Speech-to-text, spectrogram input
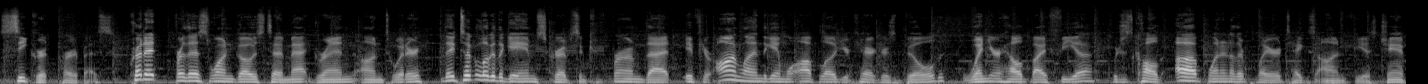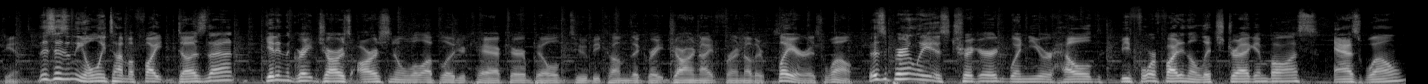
secret purpose. Credit for this one goes to Matt Gren on Twitter. They took a look at the game scripts and confirmed that if you're online, the game will upload your character's build when you're held by Fia, which is called up when another player takes on Fia's champion. This isn't the only time a fight does that. Getting the Great Jar's Arsenal will upload your character build to become the Great Jar Knight for another player as well. This apparently is triggered when you're held before fighting the Lich Dragon boss as well.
